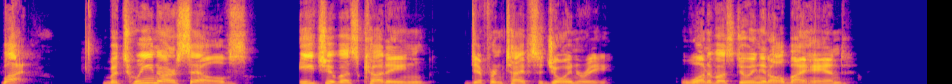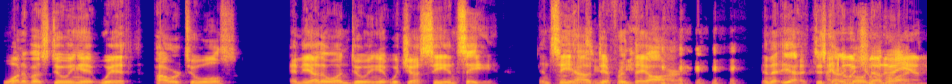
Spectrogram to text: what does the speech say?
But between ourselves, each of us cutting different types of joinery, one of us doing it all by hand, one of us doing it with power tools, and the other one doing it with just CNC and see Oh, how different they are. And that, yeah, just kind of going down one the line.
